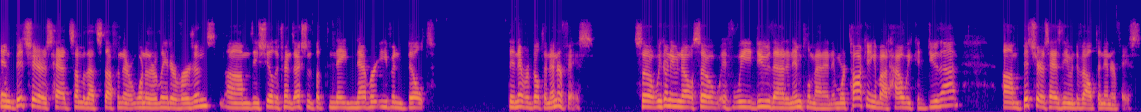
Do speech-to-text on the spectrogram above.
and BitShares had some of that stuff in their one of their later versions, um, these shielded transactions, but they never even built, they never built an interface. So we don't even know. So if we do that and implement it, and we're talking about how we could do that, um, BitShares hasn't even developed an interface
